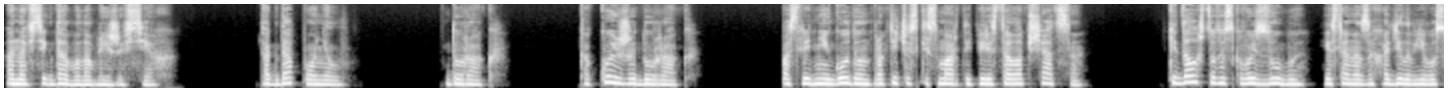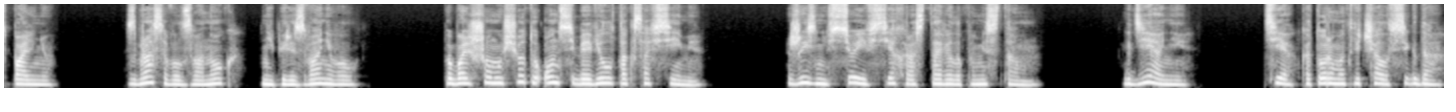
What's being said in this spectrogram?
она всегда была ближе всех. Тогда понял. Дурак. Какой же дурак. Последние годы он практически с Мартой перестал общаться. Кидал что-то сквозь зубы, если она заходила в его спальню. Сбрасывал звонок, не перезванивал. По большому счету он себя вел так со всеми. Жизнь все и всех расставила по местам. Где они? Те, которым отвечал всегда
